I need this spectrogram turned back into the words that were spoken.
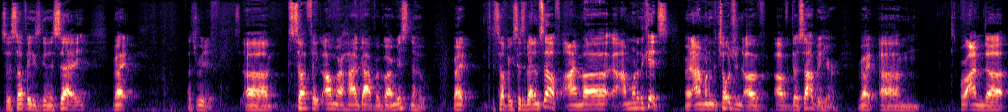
So the suffix is going to say, right? Let's read it. Um, Amar Hai Gabra Bar Misnahu, right? The suffix says about himself, I'm uh, I'm one of the kids, right? I'm one of the children of of the Saba here, right? Um, or I'm the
